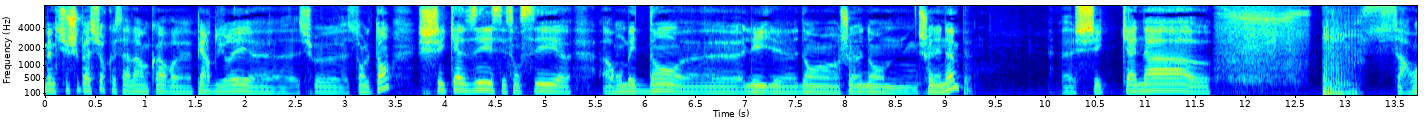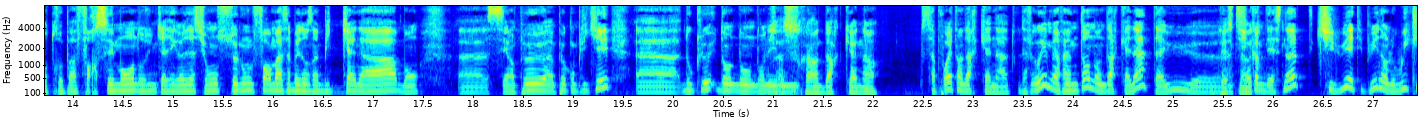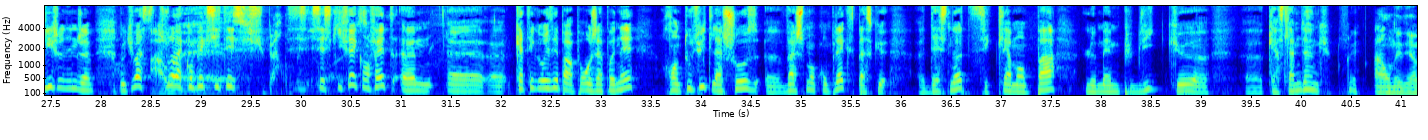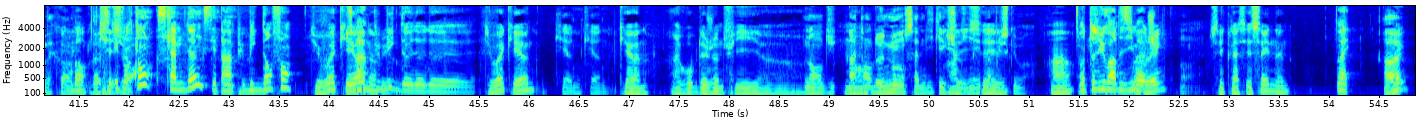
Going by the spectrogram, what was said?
Même si je suis pas sûr que ça va encore euh, perdurer euh, sur, dans le temps. Chez Kazé, c'est censé, euh, on met dedans euh, les dans, dans Shonen. Euh, chez Kana, ça rentre pas forcément dans une catégorisation. Selon le format, ça peut être dans un Big Kana. Bon, c'est un peu un peu compliqué. Donc le, dans, dans, dans les Ça serait un Darkana. Ça pourrait être un Darkana, tout à fait. Oui, mais en même temps, dans Darkana, t'as eu euh, un titre Note. comme Death Note qui lui a été publié dans le Weekly Shonen Jump. Donc tu vois, c'est Ah toujours la complexité. C'est super. C'est ce qui fait qu'en fait, euh, euh, euh, catégoriser par rapport au japonais rend tout de suite la chose euh, vachement complexe parce que Death Note, c'est clairement pas le même public que euh, qu'un Slam Dunk. Ah, on est bien d'accord. Bon, Là, c'est et sûr. pourtant, Slam Dunk, c'est pas un public d'enfants. Tu vois C'est pas un Keon public de, de, de... Tu vois Keon Keon, Keon. Keon, un groupe de jeunes filles. euh, Non, du... Non. attends, de nom, ça me dit quelque Un chose, mais lycée. pas plus que moi. hein On a dû voir des images. Oui. C'est classé seinen. Ah ouais?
